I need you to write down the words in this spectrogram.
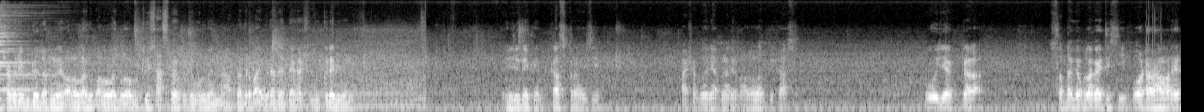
আশা করি ভিডিওটা আপনাদের ভালো লাগবে। ভালো লাগলে অবশ্যই সাবস্ক্রাইব করতে ভুলবেন না। আপনাদের ভাই বোনেদের দেখার সুযোগ করে দিবেন। এই যে দেখেন, কাজ করা হয়েছে। আশা করি আপনাদের ভালো লাগবে কাজ। ওই যে একটা সাদা গ্যাপ লাগাইতেছি ওয়াটার হামারের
